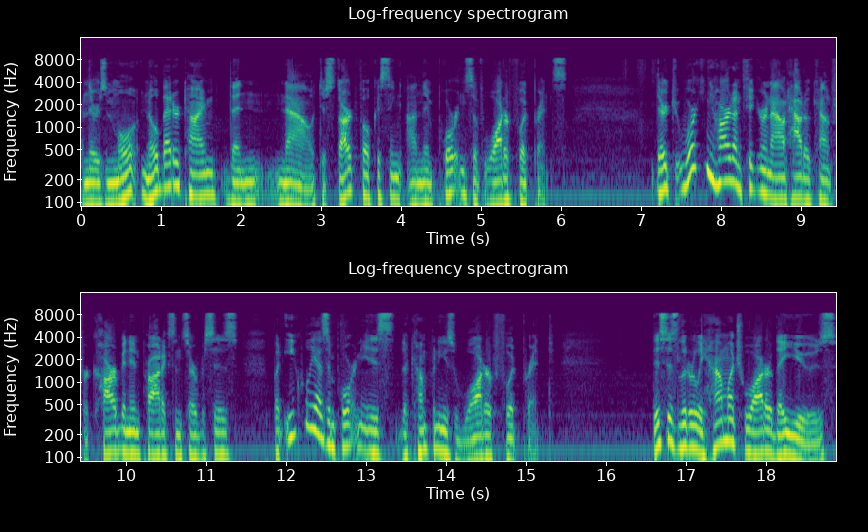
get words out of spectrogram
and there's mo- no better time than now to start focusing on the importance of water footprints. They're working hard on figuring out how to account for carbon in products and services, but equally as important is the company's water footprint. This is literally how much water they use.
